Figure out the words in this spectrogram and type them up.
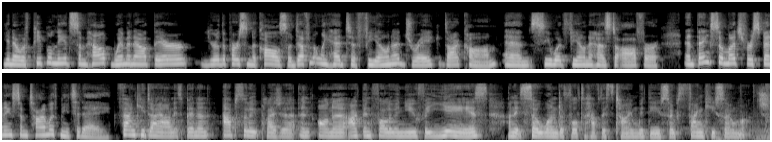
you know, if people need some help, women out there, you're the person to call. So definitely head to fionadrake.com and see what Fiona has to offer. And thanks so much for spending some time with me today. Thank you, Diane. It's been an absolute pleasure and honor. I've been following you for years, and it's so wonderful to have this time with you. So thank you so much.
